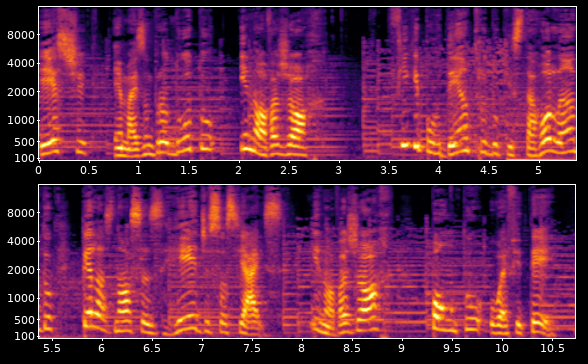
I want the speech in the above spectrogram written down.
Este é mais um produto Inovajor. Fique por dentro do que está rolando pelas nossas redes sociais. Inovajor.com www.uft.ft.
